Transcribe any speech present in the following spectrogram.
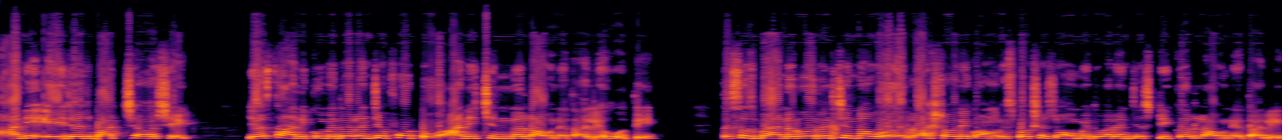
आणि एजाज बादशाह शेख या स्थानिक उमेदवारांचे फोटो आणि चिन्ह लावण्यात आले होते. तसंच बॅनरवरील चिन्हावर राष्ट्रवादी काँग्रेस पक्षाच्या उमेदवारांचे स्टिकर लावण्यात आले.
